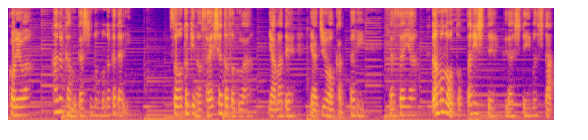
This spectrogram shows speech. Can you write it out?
これは遥か昔の物語。その時のサイシャト族は山で野獣を狩ったり、野菜や果物を取ったりして暮らしていました。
